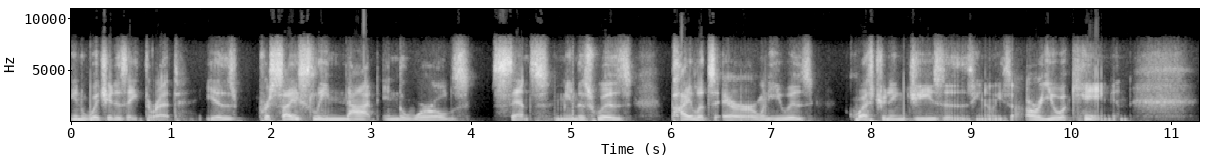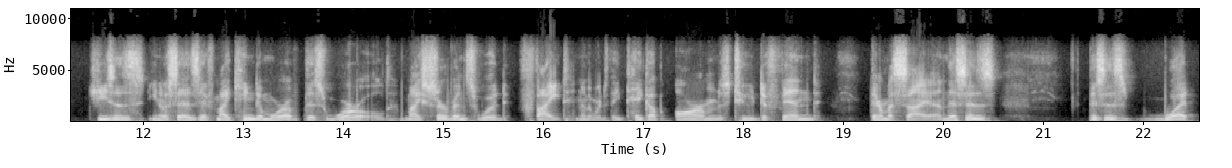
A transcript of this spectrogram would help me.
in which it is a threat is precisely not in the world's sense. I mean, this was Pilate's error when he was questioning Jesus. You know, he's, "Are you a king?" and Jesus, you know, says, if my kingdom were of this world, my servants would fight. In other words, they take up arms to defend their Messiah. And this is this is what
